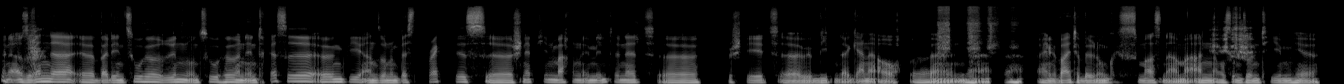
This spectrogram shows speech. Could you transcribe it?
Genau, also wenn da äh, bei den Zuhörerinnen und Zuhörern Interesse irgendwie an so einem Best Practice äh, Schnäppchen machen im Internet äh, besteht, äh, wir bieten da gerne auch äh, eine, eine, Weiterbildungsmaßnahme an aus unserem Team hier.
